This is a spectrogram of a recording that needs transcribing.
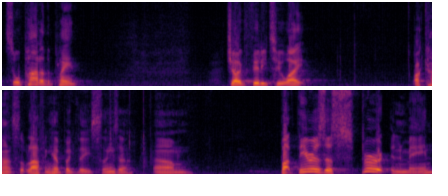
It's all part of the plan. Job 32 8. I can't stop laughing how big these things are. Um, but there is a spirit in man,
